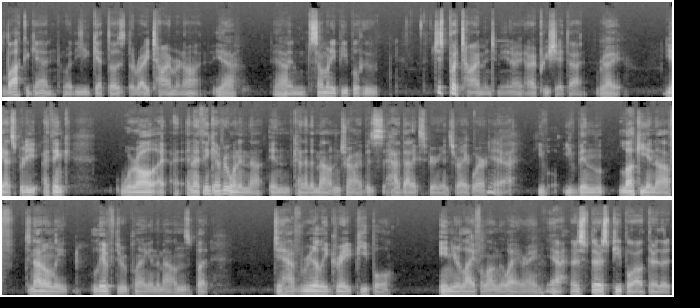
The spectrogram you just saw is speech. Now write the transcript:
luck again whether you get those at the right time or not. yeah yeah And then so many people who just put time into me, and I, I appreciate that. Right. Yeah, it's pretty. I think we're all, and I think everyone in that in kind of the mountain tribe has had that experience, right? Where Yeah. you've you've been lucky enough to not only live through playing in the mountains, but to have really great people in your life along the way, right? Yeah, there's there's people out there that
